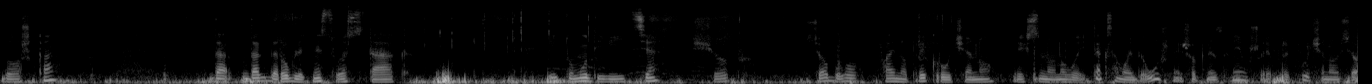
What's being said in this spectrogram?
дошка. Так, де роблять низ ось так. І тому дивіться, щоб все було файно прикручено. Як сильно новий. Так само і беушний, щоб не загнив, що я прикручено, все.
